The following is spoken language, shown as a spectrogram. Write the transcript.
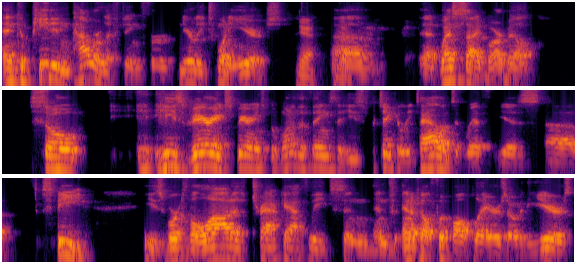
and competed in powerlifting for nearly 20 years. Yeah, yeah. Um, at Westside Barbell. So he's very experienced, but one of the things that he's particularly talented with is uh, speed He's worked with a lot of track athletes and, and NFL football players over the years.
